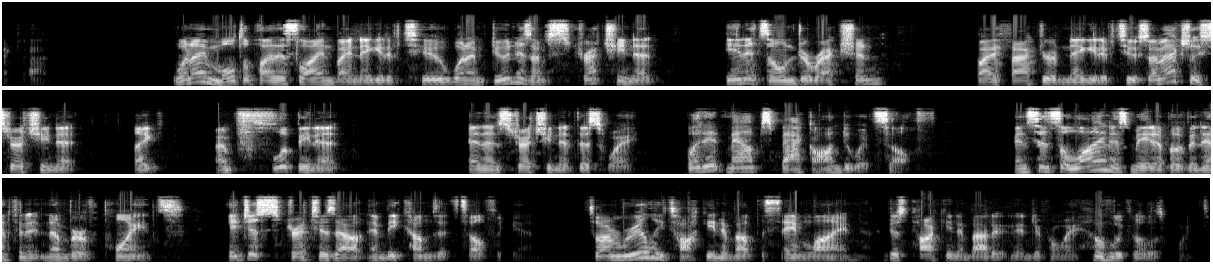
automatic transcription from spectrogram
like that. When I multiply this line by negative 2, what I'm doing is I'm stretching it in its own direction by a factor of negative 2. So I'm actually stretching it, like I'm flipping it and then stretching it this way, but it maps back onto itself. And since the line is made up of an infinite number of points, it just stretches out and becomes itself again. So I'm really talking about the same line. I'm just talking about it in a different way. Oh, look at all those points.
